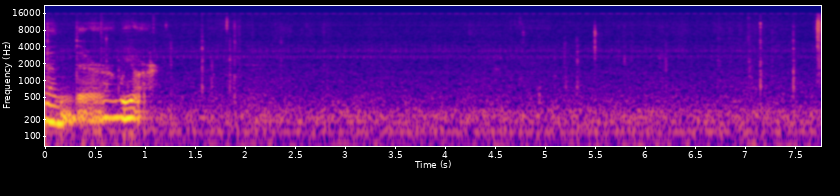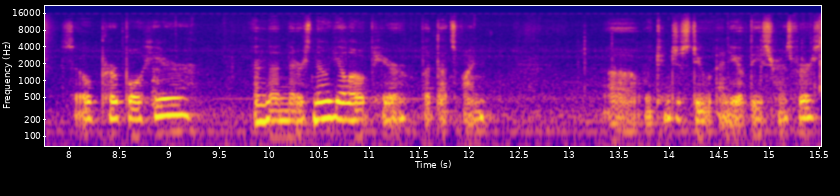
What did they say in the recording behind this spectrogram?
And there we are. So purple here, and then there's no yellow up here, but that's fine. Uh, we can just do any of these transfers.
